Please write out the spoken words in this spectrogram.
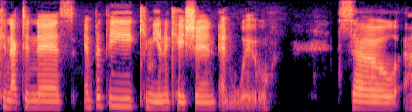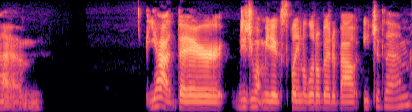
connectedness, empathy, communication, and woo. So, um, yeah, there. Did you want me to explain a little bit about each of them?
